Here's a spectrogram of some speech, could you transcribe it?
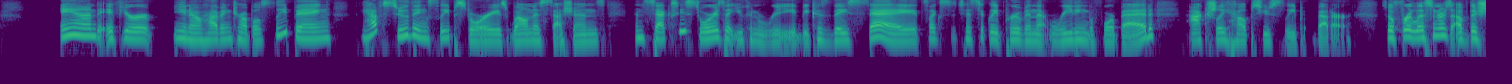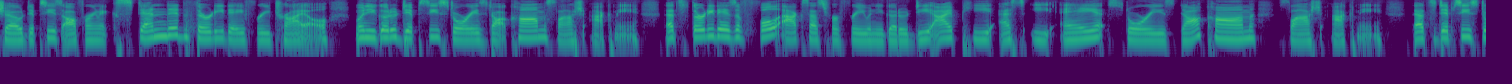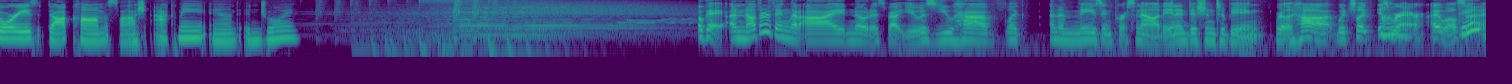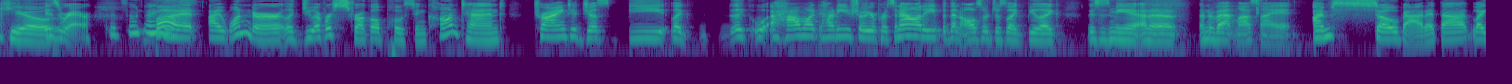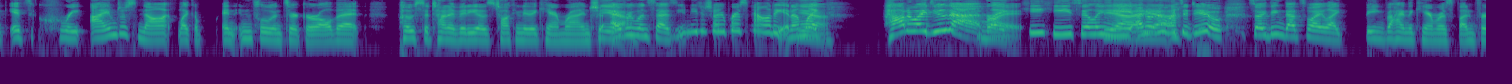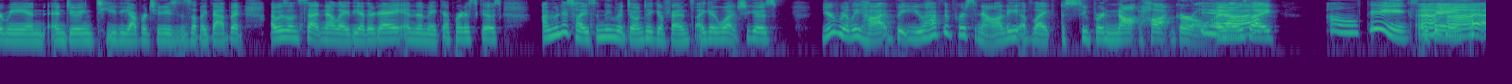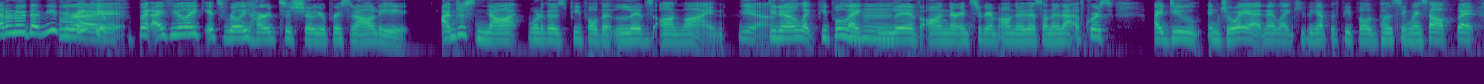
And if you're, you know, having trouble sleeping, they have soothing sleep stories, wellness sessions, and sexy stories that you can read because they say it's like statistically proven that reading before bed actually helps you sleep better. So for listeners of the show, Dipsea is offering an extended 30-day free trial when you go to dipseastories.com slash acme. That's 30 days of full access for free when you go to D-I-P-S-E-A stories.com slash acme. That's dipseastories.com slash acme and enjoy. Okay, another thing that I noticed about you is you have like an amazing personality in addition to being really hot, which like is Oh, rare, I will say. thank you. Is rare. That's so nice. But I wonder, like, do you ever struggle posting content trying to just be like like how much how do you show your personality, but then also just like be like, this is me at a an event last night. I'm so bad at that. Like it's crazy. I'm just not like a, an influencer girl that posts a ton of videos talking to the camera and sh- Yeah. everyone says you need to show your personality, and I'm Yeah. like. How do I do that? Right. Like, hee hee, silly me. I don't know what to do. So I think that's why like being behind the camera is fun for me and, and doing TV opportunities and stuff like that. But I was on set in LA the other day and the makeup artist goes, I'm going to tell you something, but don't take offense. I go, what? She goes, You're really hot, but you have the personality of like a super not hot girl. And I was like, Oh, thanks. Uh-huh. I, I don't know what that means, but thank you. But I feel like it's really hard to show your personality. I'm just not one of those people that lives online. Yeah. Do you know, like people like Mhm. live on their Instagram, on their this, on their that. Of course, I do enjoy it and I like keeping up with people and posting myself, but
